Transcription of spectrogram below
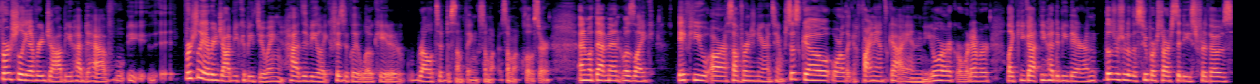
virtually every job you had to have virtually every job you could be doing had to be like physically located relative to something somewhat somewhat closer and what that meant was like if you are a software engineer in San Francisco or like a finance guy in New York or whatever, like you got you had to be there. And those were sort of the superstar cities for those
